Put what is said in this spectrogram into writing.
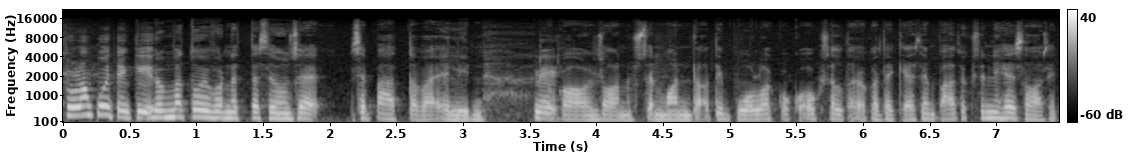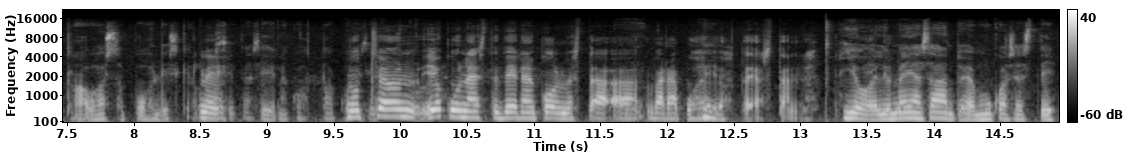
Sulla on kuitenkin... No mä toivon, että se on se, se päättävä elin niin. joka on saanut sen mandaatin puoluekokoukselta, joka tekee sen päätöksen, niin he saa sitten rauhassa pohdiskella niin. sitä siinä kohtaa. Mutta se on tulee. joku näistä teidän kolmesta varapuheenjohtajastanne. Joo, eli meidän sääntöjen mukaisesti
